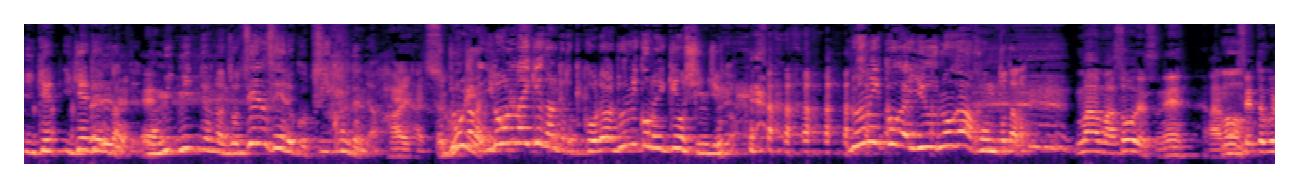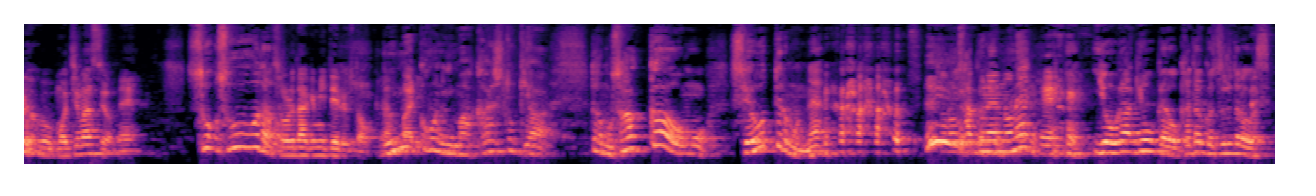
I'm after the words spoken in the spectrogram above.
いけ、いけてんだって。もう見見てるのに全精力をつぎ込んでんだよ。はいはい。すごい。だからいろんな意見があるけど、結局俺はルミ子の意見を信じるよ。ルミ子が言うのが本当だろ。まあまあそうですね。あの、うん説得力を持ちますよね。そ、そうだろ。それだけ見てると、やルっぱり。ミ子に任しときゃ、だからもうサッカーをもう背負ってるもんね。その昨年のね、えヨガ業界を固くするだろうが、す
